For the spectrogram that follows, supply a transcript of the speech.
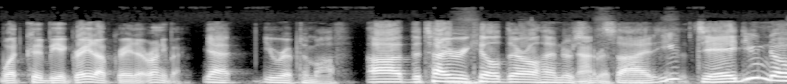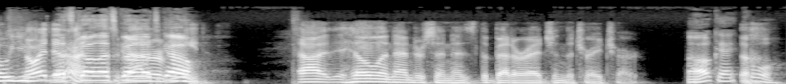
what could be a great upgrade at running back. yeah, you ripped him off. Uh, the Tyreek Hill, Darrell Henderson side. off. You did. You know you. No, I did Let's not. go, let's go, let's go. Uh, Hill and Henderson has the better edge in the trade chart. Okay, Ugh. cool.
